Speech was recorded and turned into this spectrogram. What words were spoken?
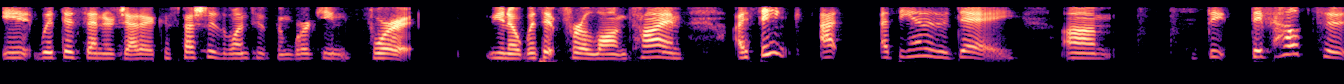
in, with this energetic, especially the ones who've been working for it, you know, with it for a long time, I think at at the end of the day, um, they they've helped to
